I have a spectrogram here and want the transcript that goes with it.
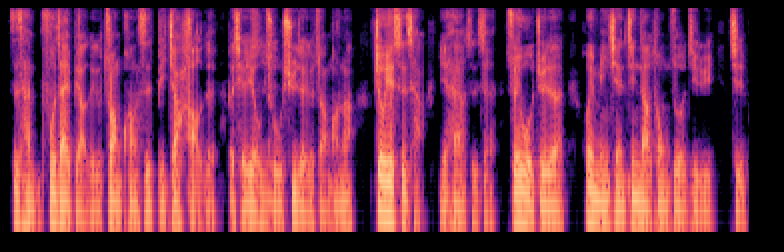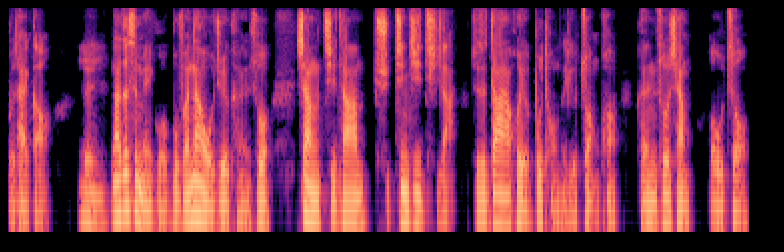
资产负债表的一个状况是比较好的，而且有储蓄的一个状况，那就业市场也还要支撑，所以我觉得会明显进到通缩的几率其实不太高。对，那这是美国部分。那我觉得可能说，像其他经济体啊，就是大家会有不同的一个状况。可能说像欧洲，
